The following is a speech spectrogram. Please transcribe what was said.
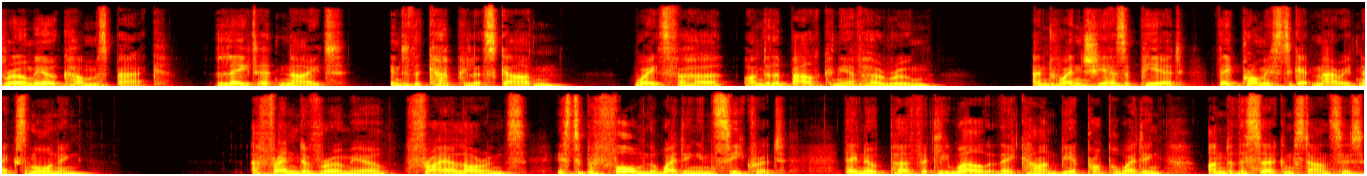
Romeo comes back, late at night, into the Capulets' garden, waits for her under the balcony of her room, and when she has appeared, they promise to get married next morning. A friend of Romeo, Friar Lawrence, is to perform the wedding in secret. They know perfectly well that they can't be a proper wedding under the circumstances,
